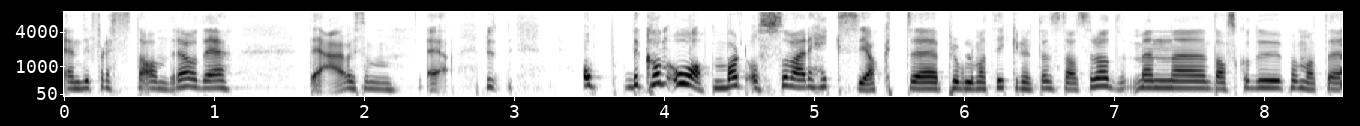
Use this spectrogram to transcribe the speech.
enn de fleste andre. Og det, det er liksom ja. Opp, det kan åpenbart også være heksejaktproblematikk rundt en statsråd, men uh, da skal du på en måte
